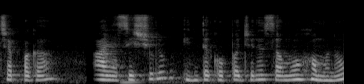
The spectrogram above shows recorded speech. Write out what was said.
చెప్పగా ఆయన శిష్యులు ఇంత గొప్ప జన సమూహమును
